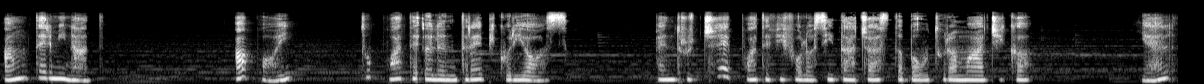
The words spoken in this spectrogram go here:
am terminat. Apoi, tu poate îl întrebi curios, pentru ce poate fi folosită această băutură magică? El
